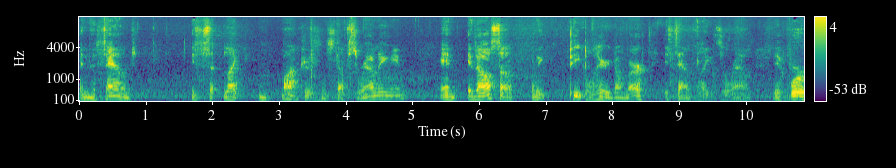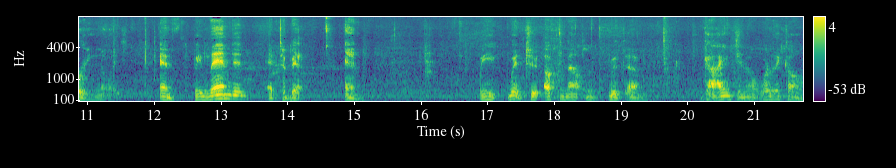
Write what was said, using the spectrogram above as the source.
and the sound, it's like mantras and stuff surrounding you, and it also when the people hear it on Earth, it sounds like it's around. The whirring noise, and we landed at Tibet, and we went to up the mountain with um, guides. You know what are they called?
